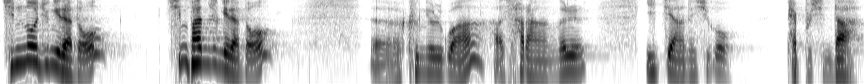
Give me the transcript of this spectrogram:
진노 중이라도 심판 중이라도 어, 긍휼과 사랑을 잊지 않으시고 베푸신다.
